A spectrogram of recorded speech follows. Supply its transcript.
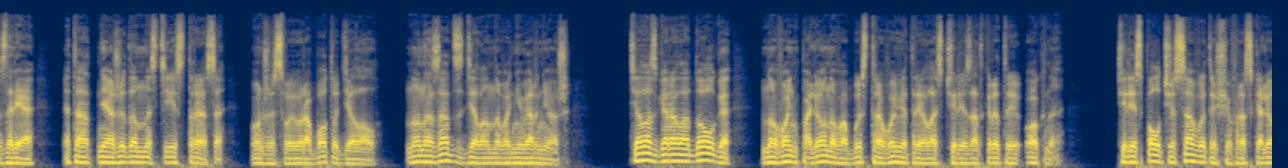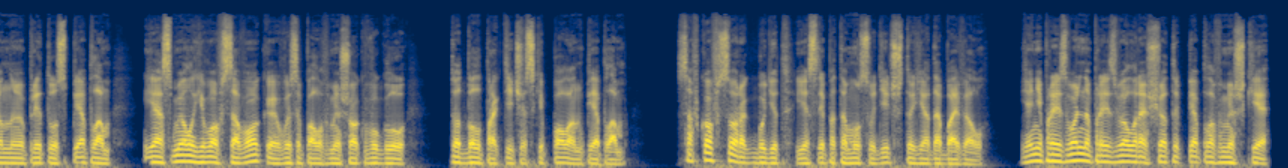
Зря. Это от неожиданности и стресса. Он же свою работу делал. Но назад сделанного не вернешь. Тело сгорало долго, но вонь паленого быстро выветрилась через открытые окна. Через полчаса, вытащив раскаленную плиту с пеплом, я смел его в совок и высыпал в мешок в углу. Тот был практически полон пеплом. Совков 40 будет, если потому судить, что я добавил. Я непроизвольно произвел расчеты пепла в мешке.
